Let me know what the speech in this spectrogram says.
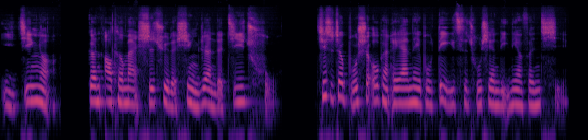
已经啊，跟奥特曼失去了信任的基础。其实这不是 OpenAI 内部第一次出现理念分歧。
